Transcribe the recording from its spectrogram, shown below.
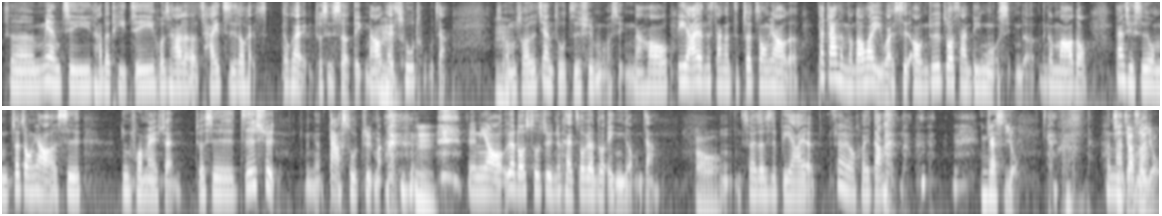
什么面积、它的体积，或是它的材质都可以都可以就是设定，然后可以出图这样。嗯、所以我们说是建筑资讯模型。然后 BIM 这三个字最重要的，大家可能都会以为是哦，你就是做三 D 模型的那个 model，但其实我们最重要的是 information，就是资讯，那个大数据嘛。嗯，就你有越多数据，你就可以做越多应用，这样。哦。嗯，所以这是 BIM，这样有回答？应该是有。很难假设有。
